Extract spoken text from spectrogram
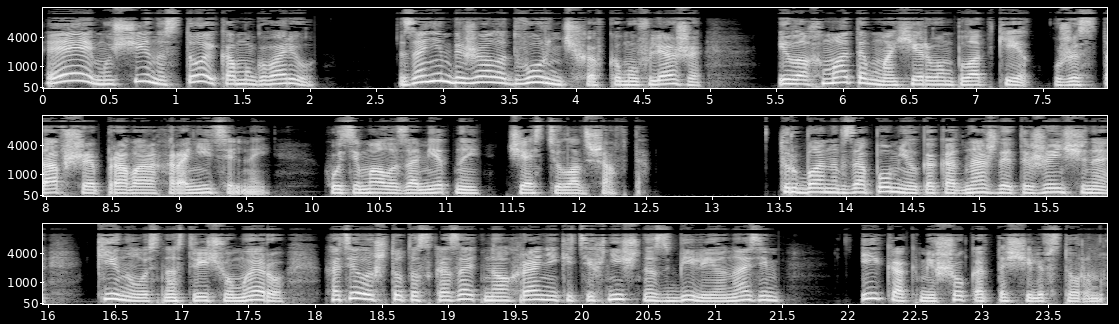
«Эй, мужчина, стой, кому говорю!» За ним бежала дворничиха в камуфляже и лохматом махеровом платке, уже ставшая правоохранительной, хоть и малозаметной частью ландшафта. Турбанов запомнил, как однажды эта женщина кинулась навстречу мэру, хотела что-то сказать, но охранники технично сбили ее на земь и, как мешок, оттащили в сторону.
